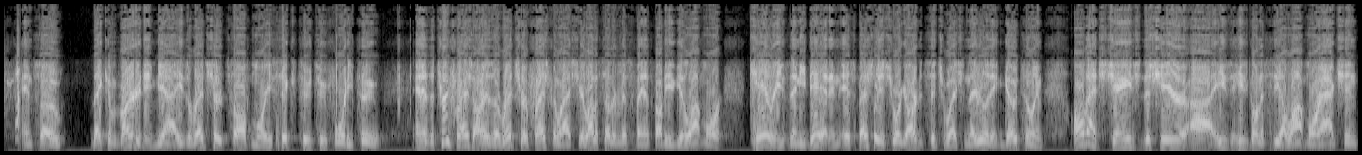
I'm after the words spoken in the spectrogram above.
and so they converted him. Yeah, he's a redshirt sophomore. He's six two, two forty two, and as a true freshman, or as a redshirt freshman last year, a lot of Southern Miss fans thought he'd get a lot more carries than he did, and especially in short yardage situation, they really didn't go to him. All that's changed this year. Uh, he's he's going to see a lot more action.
